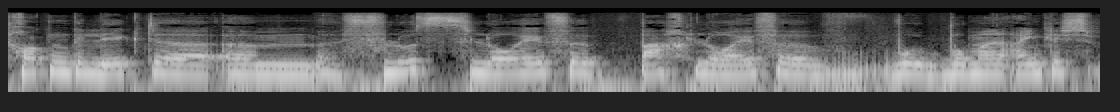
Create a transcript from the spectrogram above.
trockengelegte ähm, Flussläufe, Bachläufe, wo, wo man eigentlich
